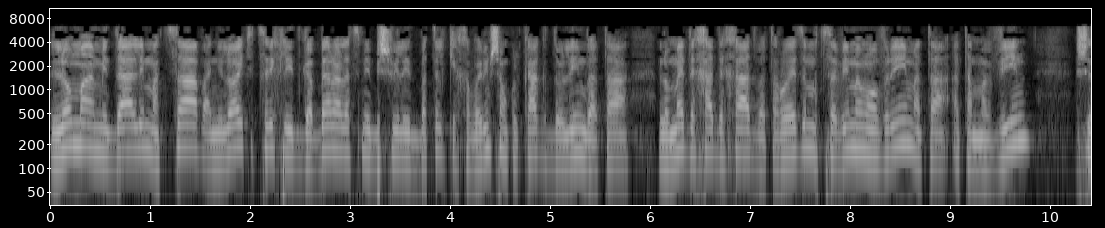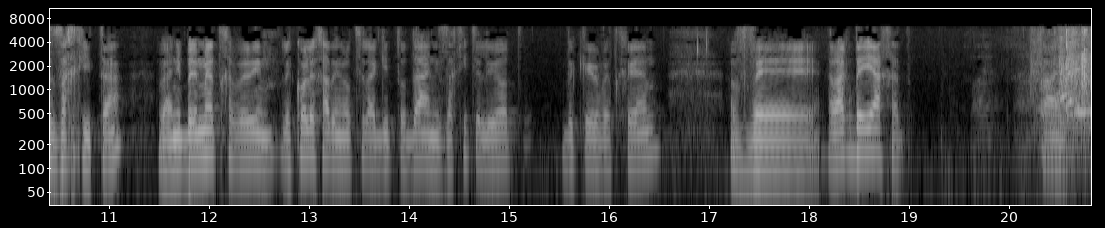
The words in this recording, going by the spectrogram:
שלא מעמידה לי מצב, אני לא הייתי צריך להתגבר על עצמי בשביל להתבטל, כי חברים שם כל כך גדולים, ואתה לומד אחד-אחד, ואתה רואה איזה מצבים הם עוברים, אתה, אתה מבין שזכית, ואני באמת, חברים, לכל אחד אני רוצה להגיד תודה, אני זכיתי להיות בקרבתכם, ורק ביחד. ביי. שיש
